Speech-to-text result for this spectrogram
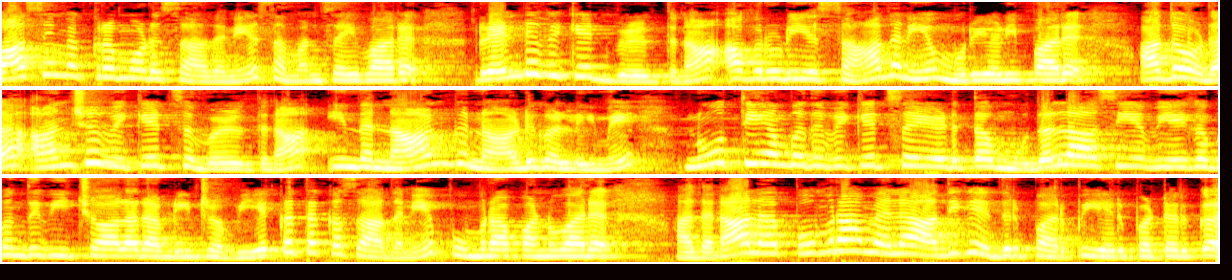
வாசிம் அக்ரமோட சாதனையை சமன் செய்வார். ரெண்டு விக்கெட் வீழ்த்தினா அவருடைய சாதனையை முறியடிப்பார். அதோட அஞ்சு விக்கெட்ஸ் வீழ்த்தினா இந்த நான்கு நாடுகள்லையுமே நூத்தி ஐம்பது விக்கெட்ஸை எடுத்த முதல் ஆசிய வேகபந்து வீச்சாளர் அப்படின்ற வியக்கத்தக்க சாதனையை பும்ரா பண்ணுவார். அதனால பும்ரா மேல அதிக எதிர்பார்ப்பு ஏற்பட்டிருக்கு.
